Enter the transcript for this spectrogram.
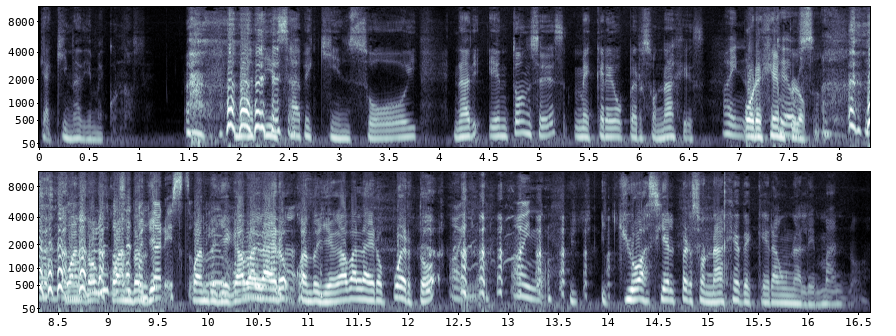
que aquí nadie me conoce. nadie sabe quién soy, Nadie, entonces me creo personajes. Por ejemplo, cuando, cuando, llegaba al cuando llegaba al aeropuerto, yo hacía el personaje de que era un alemán, ¿no?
